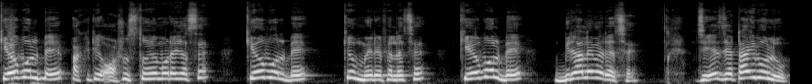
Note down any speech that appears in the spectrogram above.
কেউ বলবে পাখিটি অসুস্থ হয়ে মরে গেছে। কেউ বলবে কেউ মেরে ফেলেছে। কেউ বলবে বিড়ালে মেরেছে। যে যেটাই বলুক,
